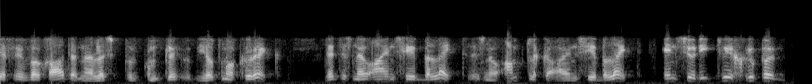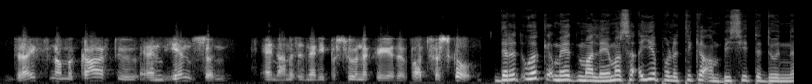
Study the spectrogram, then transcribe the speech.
EFF wou gehad en hulle is kompleet heeltemal korrek. Dit is nou ANC beleid. Dit is nou amptelike ANC beleid. En so die twee groepe dryf na mekaar toe in een sin en dan is dit net die persoonlikhede wat verskil. Dit het ook met Malema se eie politieke ambisie te doen,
